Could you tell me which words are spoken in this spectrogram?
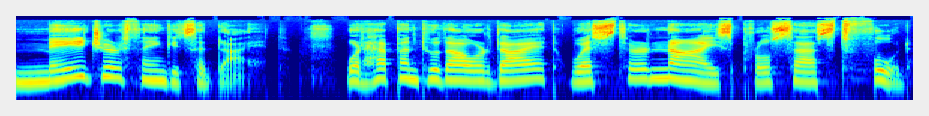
Major thing is a diet. What happened to our diet? Westernized processed food.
